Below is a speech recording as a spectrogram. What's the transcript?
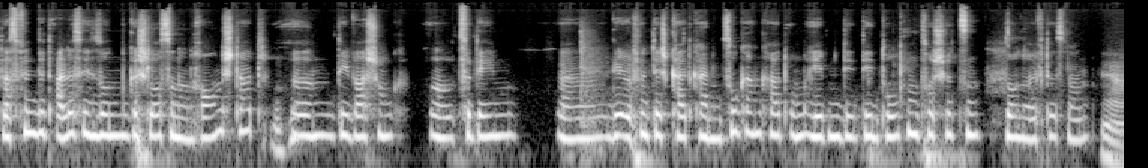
Das findet alles in so einem geschlossenen Raum statt, mhm. ähm, die Waschung. Äh, zudem äh, die Öffentlichkeit keinen Zugang hat, um eben die, den Toten zu schützen. So läuft es dann. Ja.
